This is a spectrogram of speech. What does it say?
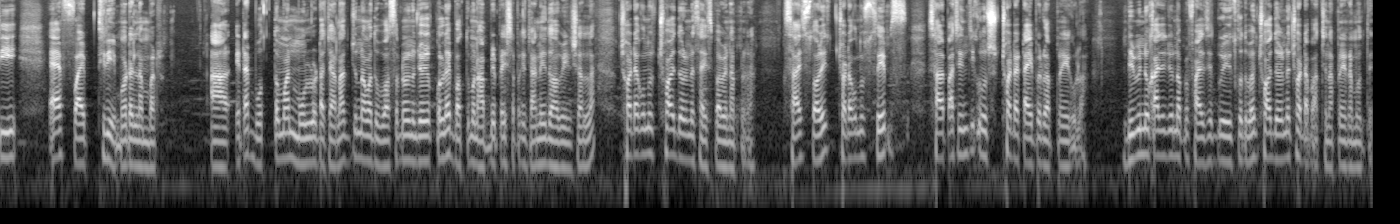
T F five three model number আর এটার বর্তমান মূল্যটা জানার জন্য আমাদের হোয়াটসঅ্যাপ যোগাযোগ করলে বর্তমান আপডেট প্রাইস আপনাকে জানিয়ে দেওয়া হবে ইনশাল্লাহ ছয়টা কিন্তু ছয় ধরনের সাইজ পাবেন আপনারা। সাইজ সরি ছয়টা কিন্তু সেম সাড়ে পাঁচ ইঞ্চি কোনো ছয়টা টাইপেরও আপনার এগুলো। বিভিন্ন কাজের জন্য আপনার ফাইল সেটগুলো ইউজ করতে পারেন। ছয় ধরনের ছয়টা পাচ্ছেন আপনি এটার মধ্যে।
